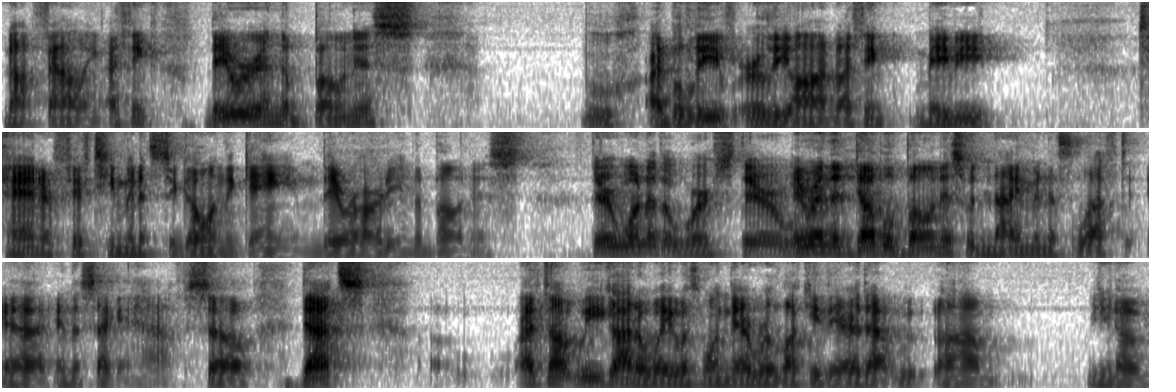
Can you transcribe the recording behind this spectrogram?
not fouling. I think they were in the bonus. Ooh, I believe early on. I think maybe ten or fifteen minutes to go in the game. They were already in the bonus. They're one of the worst. They're They were in the double bonus with nine minutes left uh, in the second half. So that's. I thought we got away with one there. We're lucky there that um, you know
